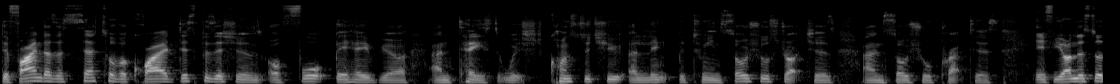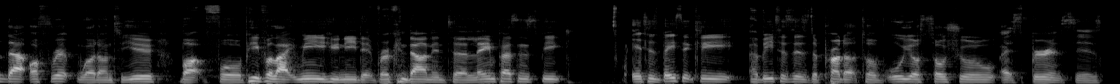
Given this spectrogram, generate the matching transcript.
defined as a set of acquired dispositions of thought, behavior, and taste, which constitute a link between social structures and social practice. If you understood that off rip, well done to you. But for people like me who need it broken down into lame person speak, it is basically habitus is the product of all your social experiences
